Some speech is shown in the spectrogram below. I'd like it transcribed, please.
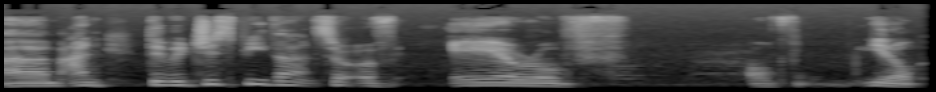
um, and there would just be that sort of air of of you know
